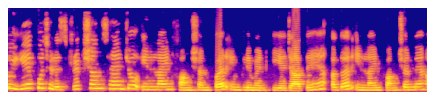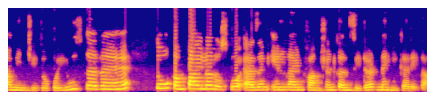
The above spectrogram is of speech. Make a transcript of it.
तो ये कुछ रिस्ट्रिक्शंस हैं जो इनलाइन फ़ंक्शन पर इम्प्लीमेंट किए जाते हैं। अगर इनलाइन फ़ंक्शन में हम इन चीज़ों को यूज़ कर रहे हैं तो कंपाइलर उसको as an inline function consider नहीं करेगा।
